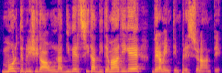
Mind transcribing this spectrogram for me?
molteplicità, una diversità di tematiche veramente impressionanti.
